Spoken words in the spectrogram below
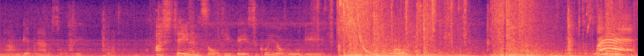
No, I'm getting out of salty. I stayed in salty basically the whole game. Lag!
